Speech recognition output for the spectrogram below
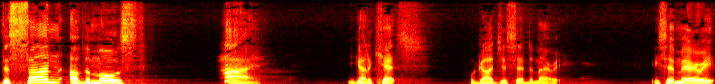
the Son of the Most High. You got to catch what God just said to Mary. He said, Mary,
